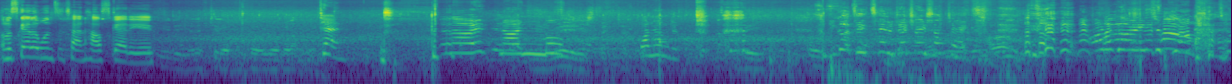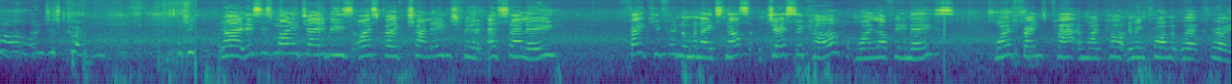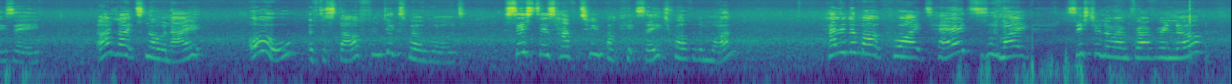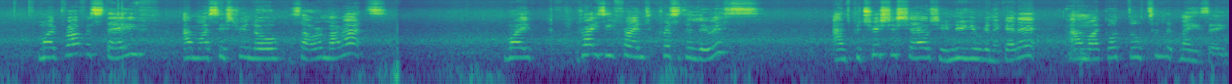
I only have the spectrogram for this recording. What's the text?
On a scale of 1 to 10, how scared are you? Ten. no, nine more. 100. You've got to do two, don't change subjects. I'm going to grab the towel and just go. Right, this is mine and Jamie's Ice Bucket Challenge for SLE. Thank you for nominating us. Jessica, my lovely niece, my friend Pat and my partner in crime at work Rosie. I'd like to nominate all of the staff from Dixwell World. Sisters have two buckets each rather than one. Helena Mark White's Whitehead, my sister-in-law and brother-in-law. My brother Steve and my sister-in-law Sarah Marat. My crazy friend Cressida Lewis and Patricia Shells, you knew you were going to get it, and my goddaughter Maisie.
